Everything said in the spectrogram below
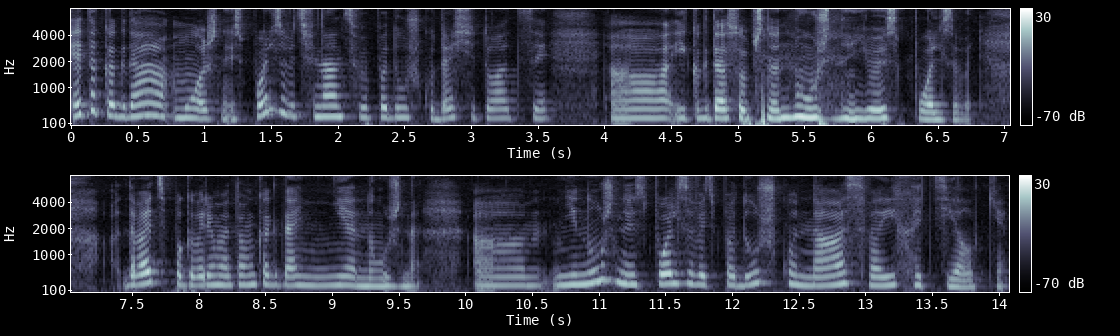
Это когда можно использовать финансовую подушку, да, ситуации, э, и когда, собственно, нужно ее использовать. Давайте поговорим о том, когда не нужно. Не нужно использовать подушку на свои хотелки,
